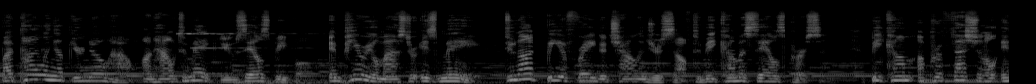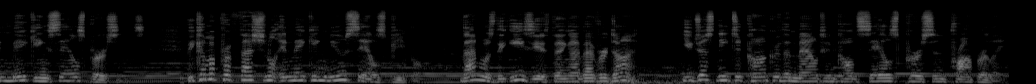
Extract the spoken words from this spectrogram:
by piling up your know-how on how to make new salespeople. Imperial Master is made. Do not be afraid to challenge yourself to become a salesperson. Become a professional in making salespersons. Become a professional in making new salespeople. That was the easiest thing I've ever done. You just need to conquer the mountain called salesperson properly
